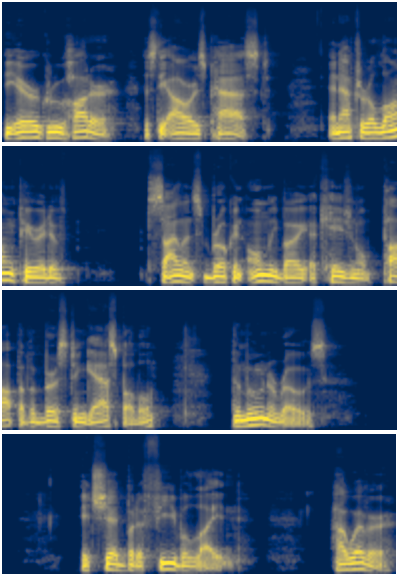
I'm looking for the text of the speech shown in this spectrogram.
The air grew hotter as the hours passed, and after a long period of silence broken only by occasional pop of a bursting gas bubble, the moon arose. It shed but a feeble light. However,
